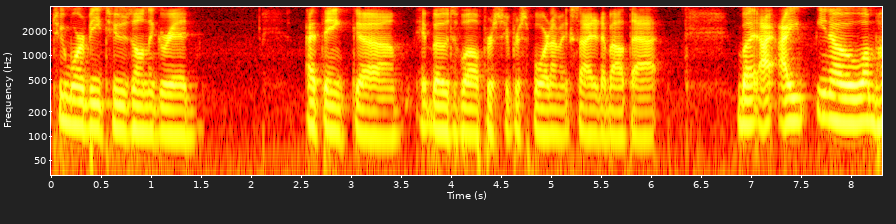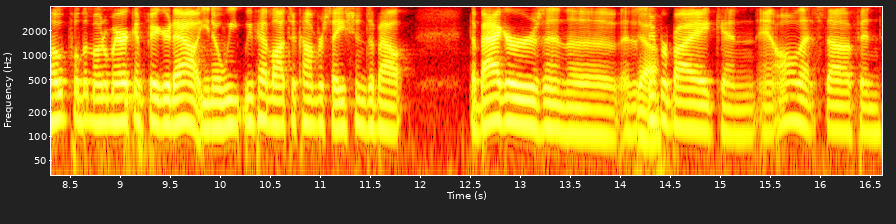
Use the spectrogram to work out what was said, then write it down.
two more V twos on the grid. I think uh, it bodes well for Super Sport. I'm excited about that. But I, I, you know, I'm hopeful that Moto American figured out. You know, we we've had lots of conversations about the baggers and the and the Yeah. superbike and and all that stuff. And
